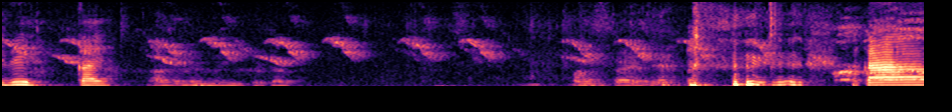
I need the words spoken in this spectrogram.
ఇది కాయ అది నేను పెట్టాను పనసకాయ అది కాయ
